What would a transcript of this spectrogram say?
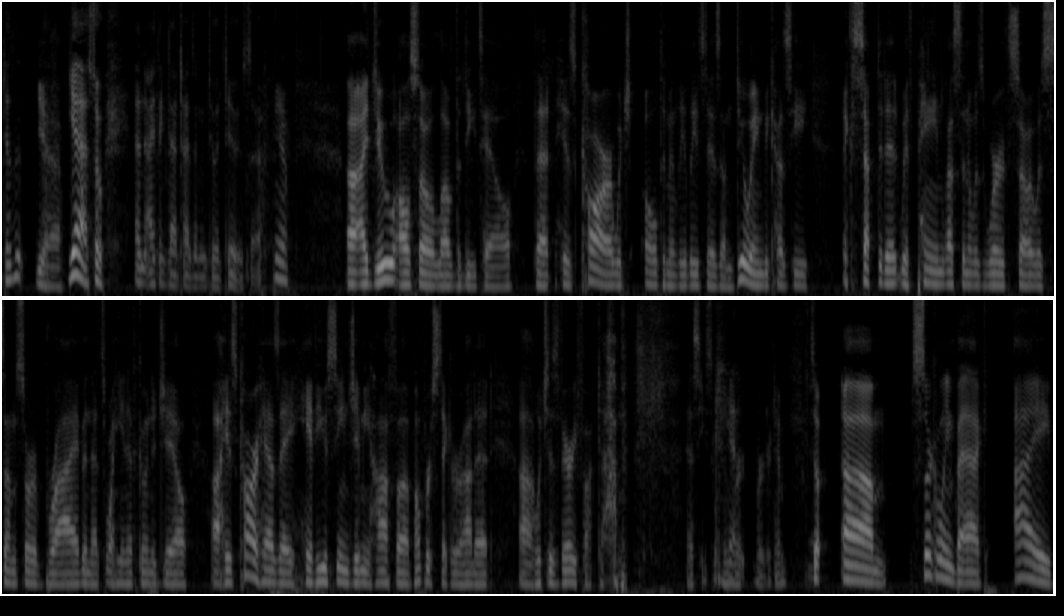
Doesn't Yeah. yeah. So, and I think that ties into it too. So Yeah. Uh, I do also love the detail that his car, which ultimately leads to his undoing because he accepted it with paying less than it was worth, so it was some sort of bribe, and that's why he ended up going to jail. Uh, his car has a "Have you seen Jimmy Hoffa?" bumper sticker on it, uh, which is very fucked up, as he's the one who mur- murdered him. So, um, circling back, I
